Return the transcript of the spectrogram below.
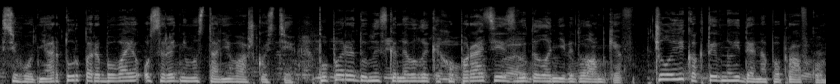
Сьогодні Артур перебуває у середньому стані важкості. Попереду низка невеликих операцій з видалення відламків. Чоловік активно йде на поправку.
